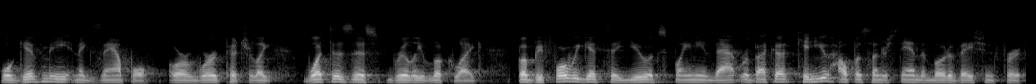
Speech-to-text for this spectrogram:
well, give me an example or a word picture. Like, what does this really look like? But before we get to you explaining that, Rebecca, can you help us understand the motivation for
